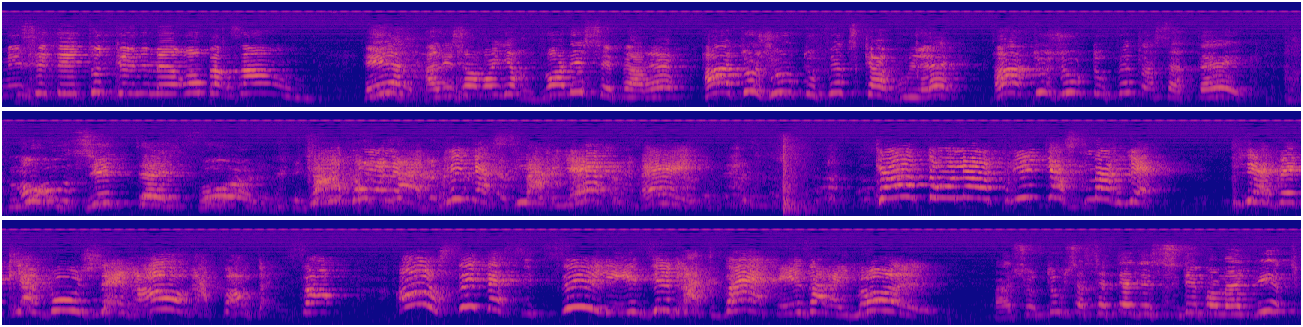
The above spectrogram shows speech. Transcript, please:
Mais c'était tout qu'un numéro, par. Et elle, elle les envoyait revoler ses parents. Elle a toujours tout fait ce qu'elle voulait. Elle a toujours tout fait à sa tête. Maudite tête folle. Quand on a appris qu'elle se mariait, hey! Quand on a appris qu'elle se mariait, puis avec le beau Gérard à part de ça, on s'est assis dessus, les yeux gratte ouverts et les oreilles molles. Ah, surtout que ça s'était décidé pas mal vite.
